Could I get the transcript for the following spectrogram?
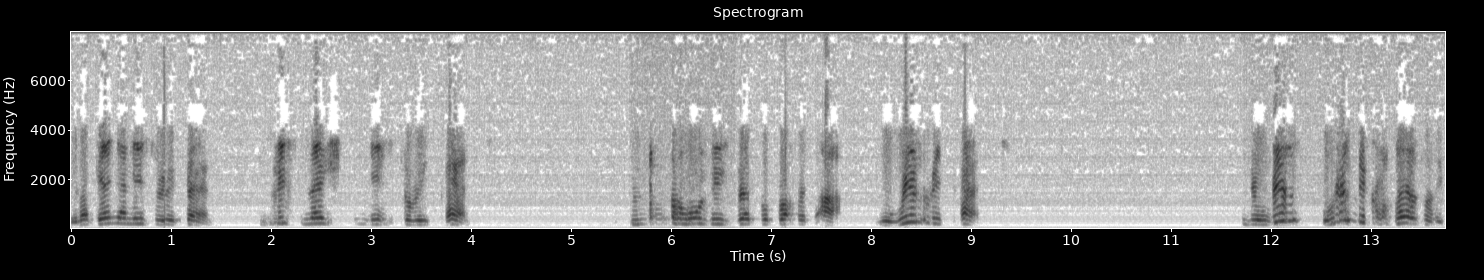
You know, Kenya needs to repent. This nation needs to repent. You know who these dreadful prophets are. You will repent. You will, will be compelled to.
